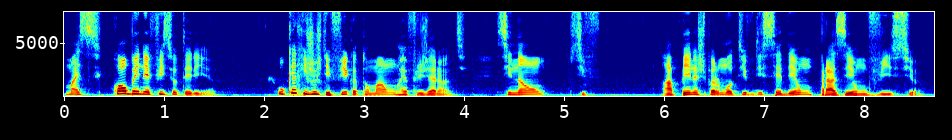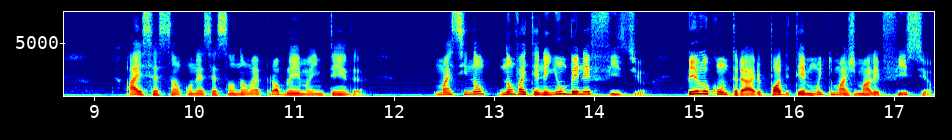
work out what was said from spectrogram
Mas qual benefício eu teria? O que é que justifica tomar um refrigerante? Se não se apenas pelo motivo de ceder um prazer, um vício. A exceção com exceção não é problema, entenda. Mas se não, não vai ter nenhum benefício, pelo contrário, pode ter muito mais malefício,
